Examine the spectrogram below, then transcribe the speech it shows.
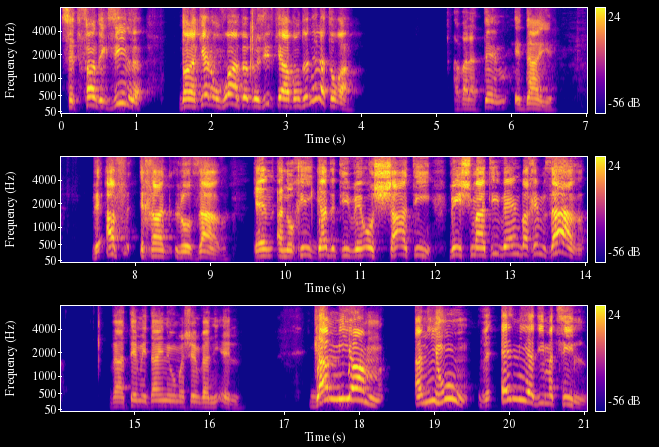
Cette fin d'exil dans laquelle on voit un peuple juif qui a abandonné la Torah. Avalatem edai. ואף אחד לא זר. כן, אנוכי הגדתי והושעתי והשמעתי ואין בכם זר. ואתם עדיי נאום השם ואני אל. גם מיום אני הוא ואין מידי מציל.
